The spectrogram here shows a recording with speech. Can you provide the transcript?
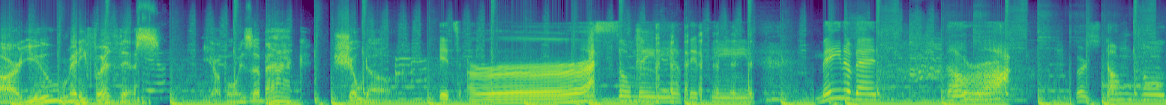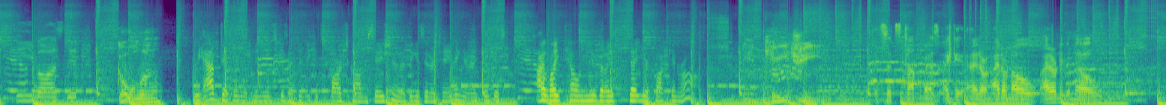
Are you ready for this? Your boys are back. Show Dog. It's WrestleMania 15 main event. The Rock versus Stone Cold Steve Austin. Gola we have different opinions because I think it's sparks conversation and I think it's entertaining and I think it's I like telling you that I that you're fucking wrong. and KG. It's it's tough, guys. I, ca- I don't I don't know. I don't even know.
